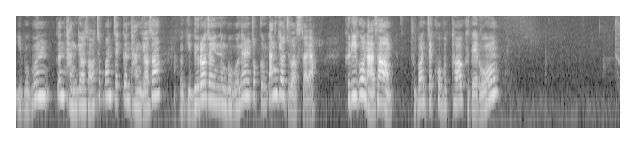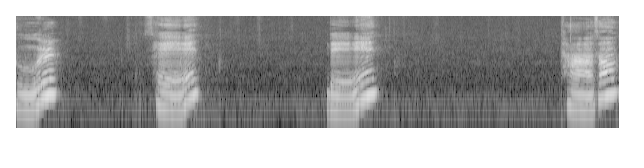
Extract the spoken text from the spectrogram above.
이 부분 끈 당겨서 첫 번째 끈 당겨서 여기 늘어져 있는 부분을 조금 당겨 주었어요. 그리고 나서 두 번째 코부터 그대로 둘, 셋, 넷, 다섯,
